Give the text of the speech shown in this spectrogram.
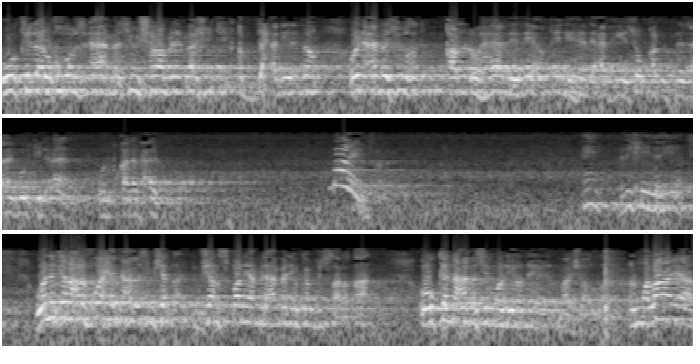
وكل الخبز نعمس ويشرب الماء شي يقدح هذه الماء ونعمس قال له هذه ذي أعطيني هذه عافية قال له تنزع يقول لك الآن ونبقى أنا بحال ما ينفع. إيه هذه شيء هي وأنا كان أعرف واحد نعمس مشى مشى إسبانيا يعمل عمليه وكان في السرطان. وكان نعمس مليونير ما شاء الله. الملاير.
